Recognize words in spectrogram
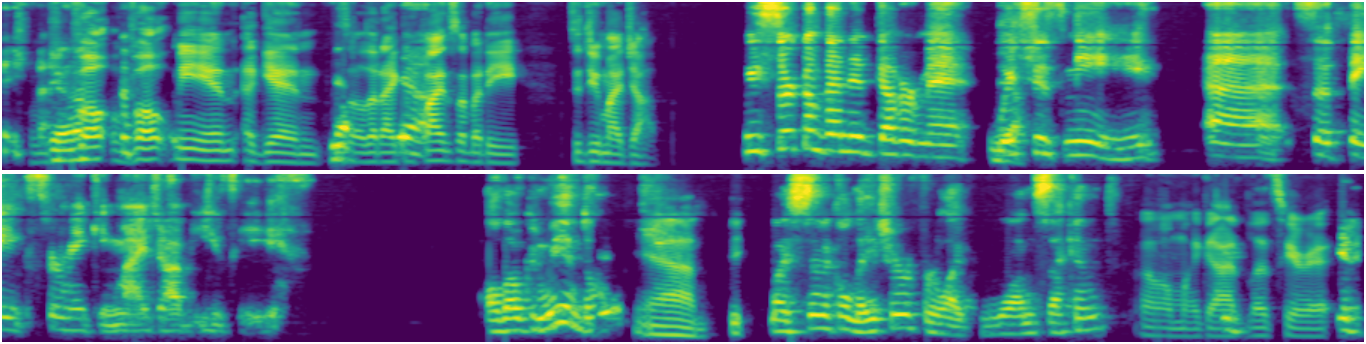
Yeah. vote vote me in again Yeah. so that I can Yeah. find somebody to do my job. We circumvented government, which is me. Uh, so thanks for making my job easy. Although, can we indulge Yeah. my cynical nature for like one second? Oh my god, let's hear it. If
